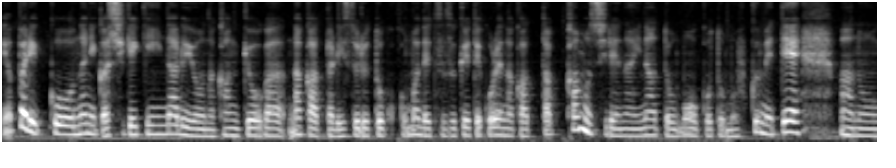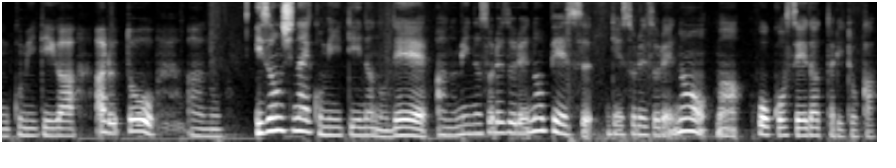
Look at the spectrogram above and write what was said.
やっぱりこう何か刺激になるような環境がなかったりするとここまで続けてこれなかったかもしれないなと思うことも含めて、まあ、あのコミュニティがあるとあの依存しないコミュニティなのであのみんなそれぞれのペースでそれぞれの、まあ、方向性だったりとか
